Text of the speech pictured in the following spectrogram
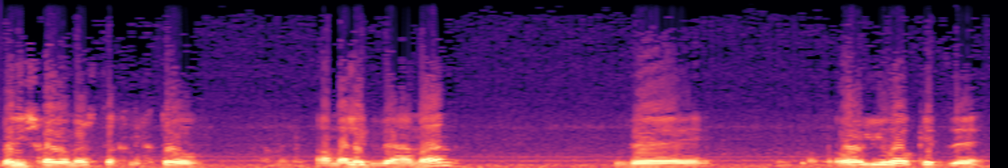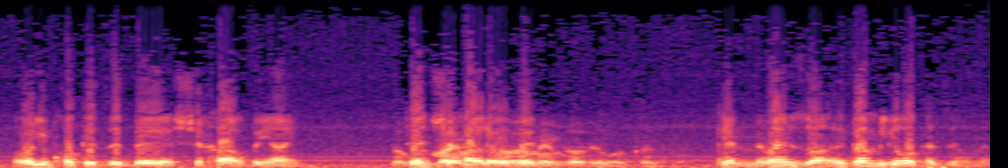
בן איש חי אומר שצריך לכתוב עמלק והמן, ו... או לירוק את זה, או למחוק את זה בשחר, ביין. לא, תן שחר לעובד. לא לראות על זה. כן, במים זו... גם לירוק על זה, הוא אומר.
